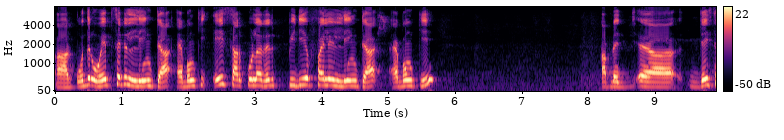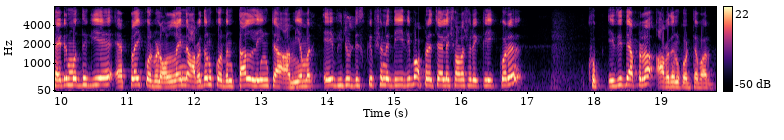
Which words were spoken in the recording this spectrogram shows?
আর ওদের ওয়েবসাইটের লিঙ্কটা এবং কি এই সার্কুলারের পিডিএফ ফাইলের লিঙ্কটা এবং কি আপনি যেই সাইটের মধ্যে গিয়ে অ্যাপ্লাই করবেন অনলাইনে আবেদন করবেন, তার লিঙ্কটা আমি আমার এই ভিডিও ডিসক্রিপশনে দিয়ে দিব। আপনারা চাইলে সরাসরি ক্লিক করে খুব ইজিতে আপনারা আবেদন করতে পারবেন।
